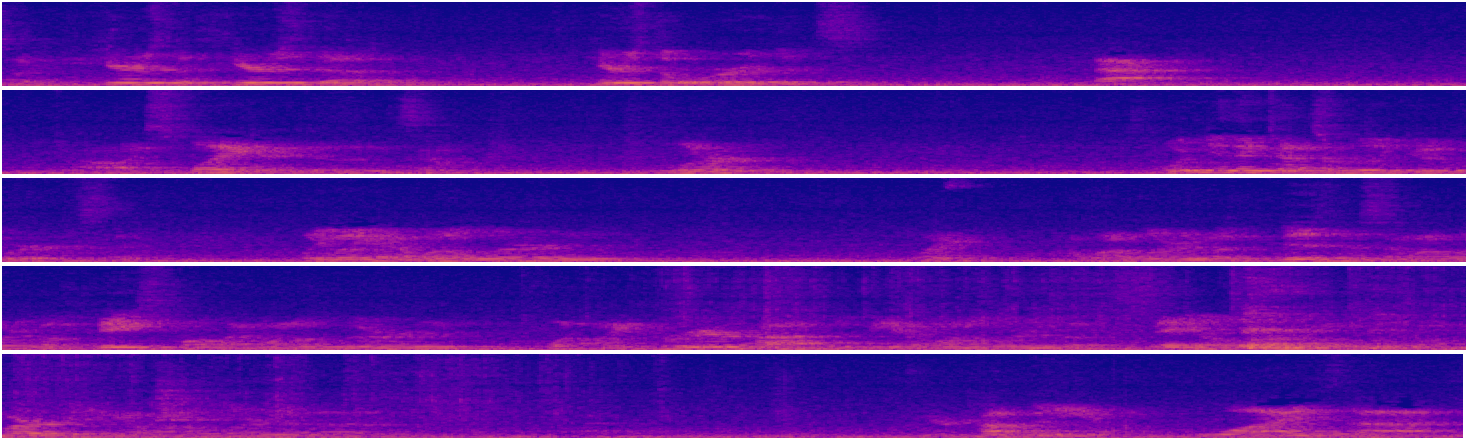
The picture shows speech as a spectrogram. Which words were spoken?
So here's the here's the here's the word that's bad. I'll explain it. It doesn't sound learn. Wouldn't you think that's a really good word? It's like, what do you mean? I want to learn like I want to learn about the business, I want to learn about baseball, I want to learn what my career path would be, I want to learn about sales, I want to learn about marketing, I want to learn about your company. Why is that?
